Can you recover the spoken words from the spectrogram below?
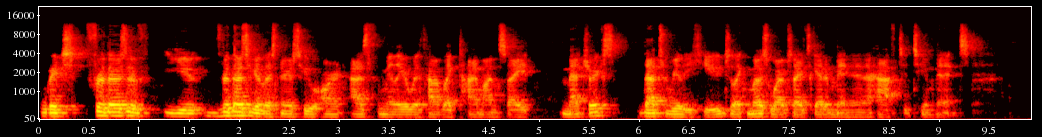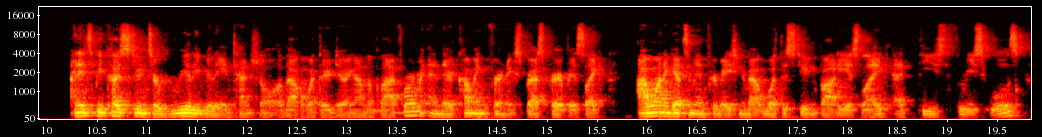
which for those of you, for those of your listeners who aren't as familiar with kind of like time on site metrics, that's really huge. Like most websites get a minute and a half to two minutes. And it's because students are really, really intentional about what they're doing on the platform and they're coming for an express purpose. Like, I want to get some information about what the student body is like at these three schools.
